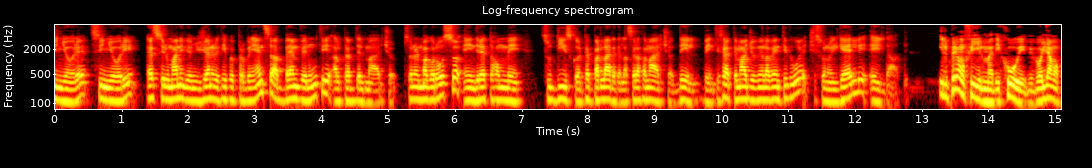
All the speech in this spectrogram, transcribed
Signore, signori, esseri umani di ogni genere, tipo e provenienza, benvenuti al Club del Marcio. Sono il Mago Rosso e in diretta con me su Discord per parlare della serata marcia del 27 maggio 2022 ci sono il Gelli e il Datti. Il primo film di cui vi vogliamo parlare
